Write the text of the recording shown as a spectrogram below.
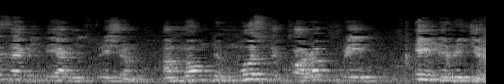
SLPP administration among the most corrupt-free in the region.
